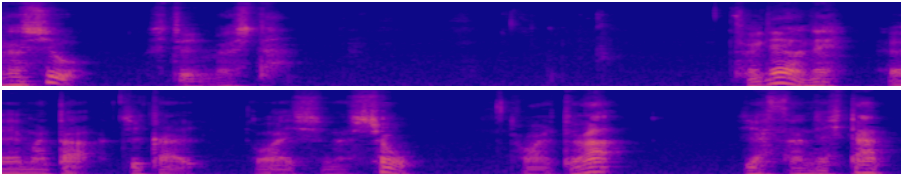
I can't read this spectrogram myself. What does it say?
話をしてみました。それではね、えー、また次回お会いしましょう。お相手は、やすさんでした。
